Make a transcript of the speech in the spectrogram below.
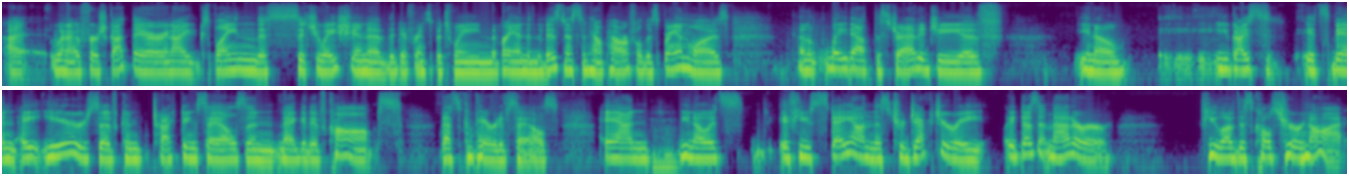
I, when I first got there, and I explained this situation of the difference between the brand and the business and how powerful this brand was, kind of laid out the strategy of, you know, you guys it's been eight years of contracting sales and negative comps. That's comparative sales. And mm-hmm. you know it's if you stay on this trajectory it doesn't matter if you love this culture or not.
